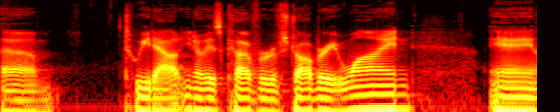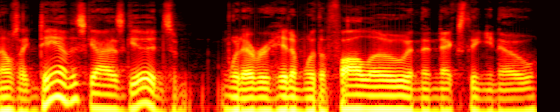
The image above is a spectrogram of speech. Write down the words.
Um, tweet out, you know, his cover of Strawberry Wine, and I was like, damn, this guy is good. So whatever, hit him with a follow, and then next thing you know,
